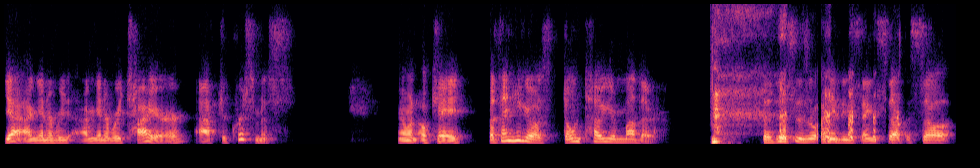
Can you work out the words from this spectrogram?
"Yeah, I'm gonna re- I'm gonna retire after Christmas." And I went, "Okay," but then he goes, "Don't tell your mother." so this is one of these things. So so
